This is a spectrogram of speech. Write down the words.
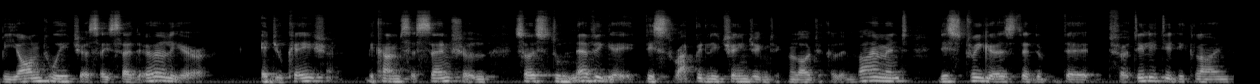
beyond which, as I said earlier, education, becomes essential so as to navigate this rapidly changing technological environment. This triggers the, the fertility decline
